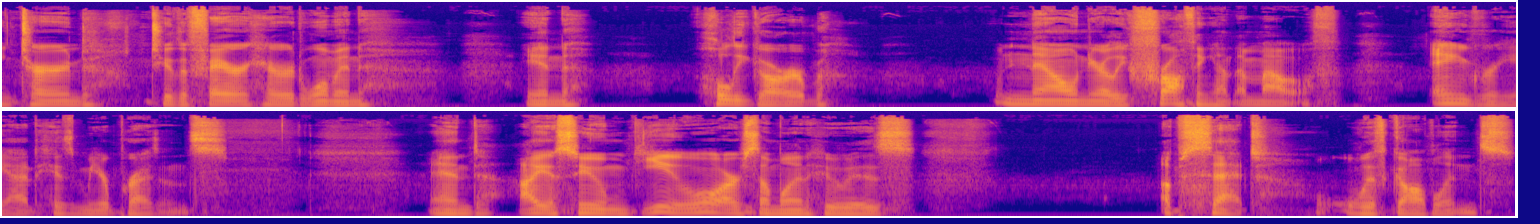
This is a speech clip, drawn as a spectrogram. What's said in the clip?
He turned to the fair haired woman in holy garb, now nearly frothing at the mouth, angry at his mere presence. And I assume you are someone who is upset with goblins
